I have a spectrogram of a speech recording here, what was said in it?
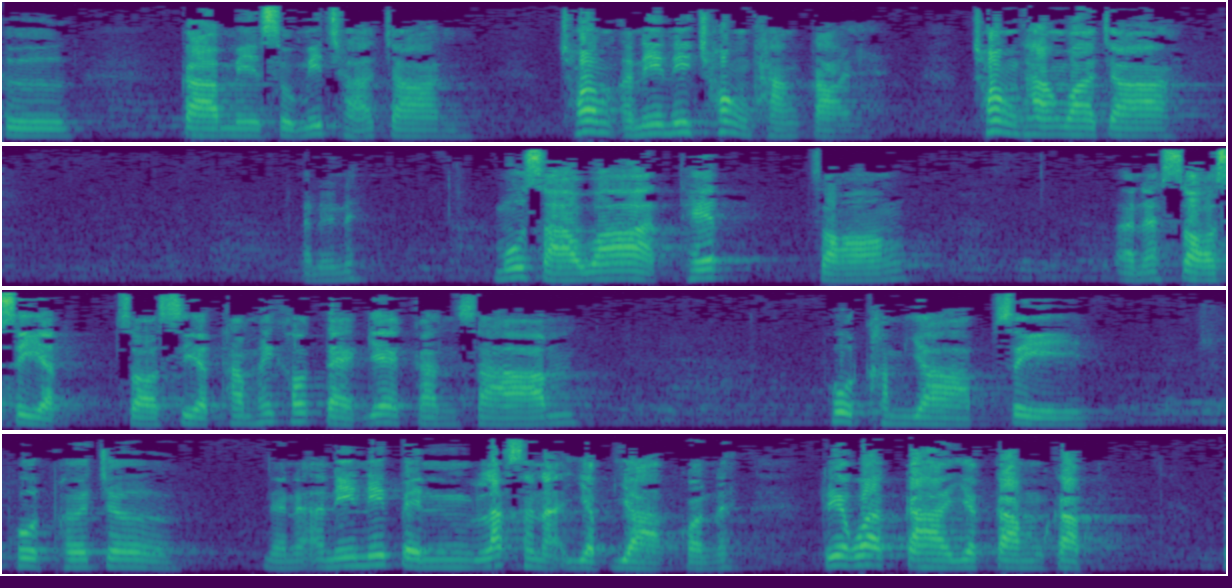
คือกาเมสุมิชฌาจารช่องอันนี้นี่ช่องทางกาย ช่องทางวาจาอันนี้เนี่ยมุสาวาทเท็จสองอันนะส่อเสียดส่อเสียดทำให้เขาแตกแยกกันสามพูดคำหยาบสี่พูดเพ้อเจ้อ เนี่ยนะอันนี้นี่เป็นลักษณะหยาบหยาบก่อนนะเรียกว่ากายกรรมกับว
